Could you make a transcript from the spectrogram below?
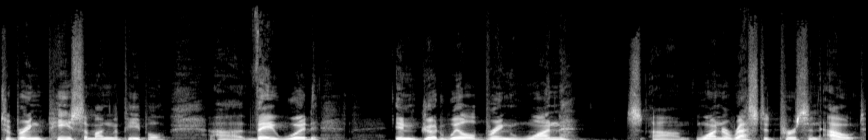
to bring peace among the people, uh, they would, in goodwill, bring one, um, one arrested person out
